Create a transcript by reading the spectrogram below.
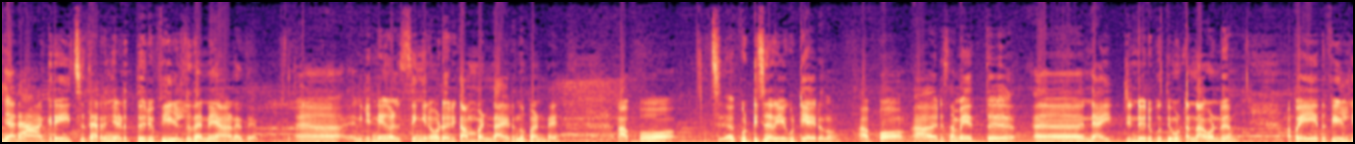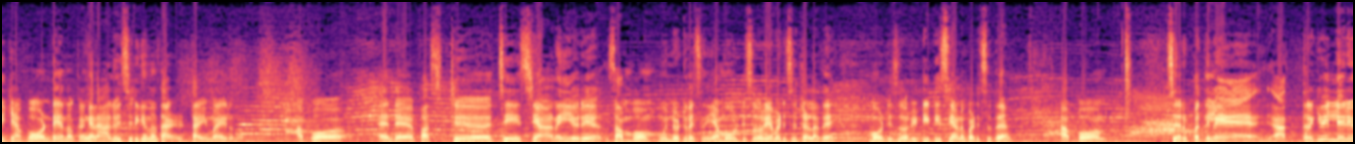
ഞാൻ ആഗ്രഹിച്ച് തിരഞ്ഞെടുത്തൊരു ഫീൽഡ് തന്നെയാണിത്. എനിക്ക് നേഴ്സിങ്ങിനോട് ഒരു കമ്പുണ്ടായിരുന്നു പണ്ട്. അപ്പോൾ കുട്ടി ചെറിയ കുട്ടിയായിരുന്നു. അപ്പോൾ ആ ഒരു സമയത്ത് നൈറ്റിന്റെ ഒരു ബുദ്ധിമുട്ടുണ്ടാകൊണ്ട് അപ്പോൾ ഏത് ഫീൽഡിലേക്കാണ് പോകേണ്ടതെന്നൊക്കെ അങ്ങനെ ആലോചിച്ചിരിക്കുന്ന ടൈമായിരുന്നു അപ്പോൾ എന്റെ ഫസ്റ്റ് ചേച്ചിയാണ് ഈ ഒരു സംഭവം മുന്നോട്ട് വെച്ചത്. ഞാൻ മോണ്ടിസോറിയാണ് പഠിച്ചിട്ടുള്ളത്. മോണ്ടിസോറി ടി ടി സി ആണ് പഠിച്ചത്. അപ്പോൾ ചെറുപ്പത്തിലെ അത്രയ്ക്ക് വലിയൊരു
